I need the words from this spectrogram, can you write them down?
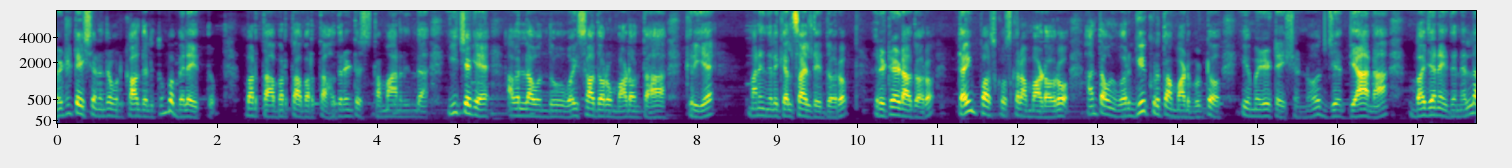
ಮೆಡಿಟೇಷನ್ ಅಂದರೆ ಒಂದು ಕಾಲದಲ್ಲಿ ತುಂಬ ಬೆಲೆ ಇತ್ತು. ಬರ್ತಾ ಬರ್ತಾ ಬರ್ತಾ ಹದಿನೆಂಟು ಶತಮಾನದಿಂದ ಈಚೆಗೆ ಅವೆಲ್ಲ ಒಂದು ವಯಸ್ಸಾದವರು ಮಾಡುವಂತಹ ಕ್ರಿಯೆ. ಮನೆಯಲ್ಲಿ ಕೆಲಸ ಇಲ್ಲದೇ ಇದ್ದವರು ರಿಟೈರ್ಡ್ ಆದವರು ಟೈಮ್ ಪಾಸ್ಗೋಸ್ಕರ ಮಾಡೋರು ಅಂತ ಒಂದು ವರ್ಗೀಕೃತ ಮಾಡಿಬಿಟ್ಟು ಈ ಮೆಡಿಟೇಷನ್ನು ಜ ಧ್ಯಾನ, ಭಜನೆ ಇದನ್ನೆಲ್ಲ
